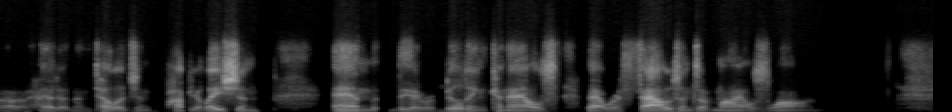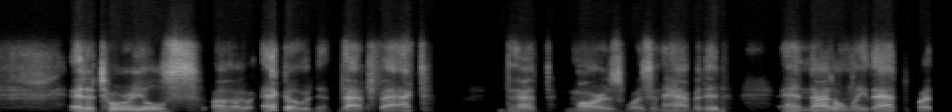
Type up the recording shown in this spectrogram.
uh, had an intelligent population. And they were building canals that were thousands of miles long editorials uh, echoed that fact that Mars was inhabited. And not only that, but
